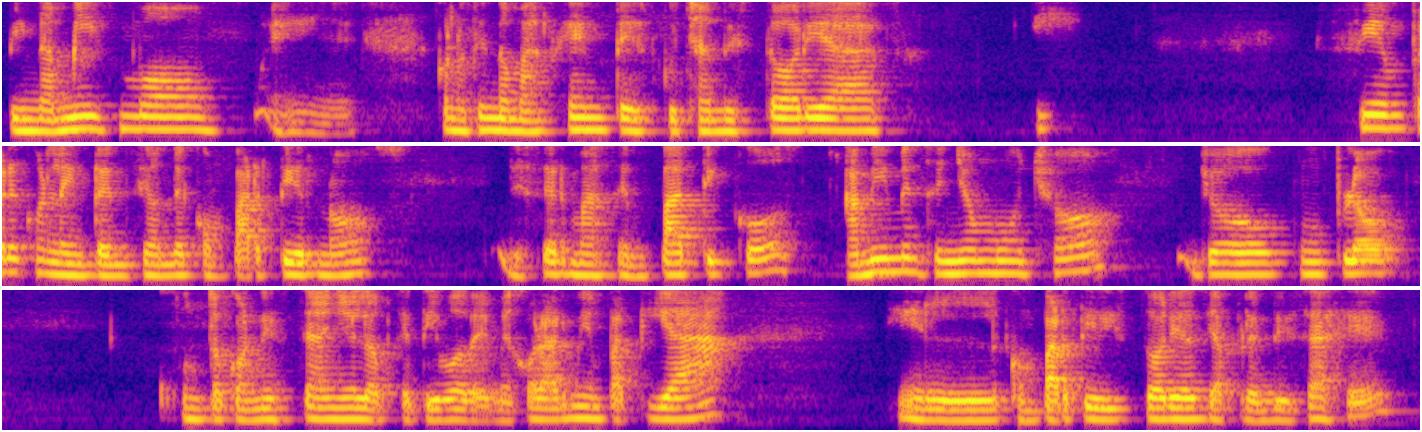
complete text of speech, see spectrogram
dinamismo, eh, conociendo más gente, escuchando historias y siempre con la intención de compartirnos, de ser más empáticos. A mí me enseñó mucho, yo cumplo junto con este año el objetivo de mejorar mi empatía, el compartir historias y aprendizajes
